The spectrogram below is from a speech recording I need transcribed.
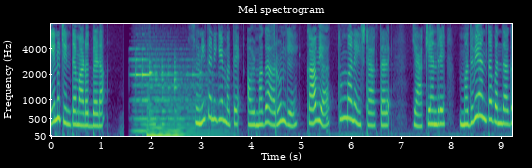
ಏನು ಚಿಂತೆ ಮಾಡೋದು ಬೇಡ. ಸುನೀತನಿಗೆ ಮತ್ತೆ ಅವಳ ಮಗ ಅರುಣ್ಗೆ ಕಾವ್ಯ ತುಂಬಾ ಇಷ್ಟ ಆಗ್ತಾಳೆ. ಯಾಕೆ ಅಂದರೆ ಮದುವೆ ಅಂತ ಬಂದಾಗ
